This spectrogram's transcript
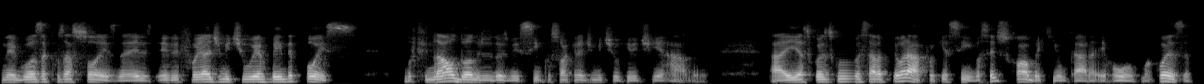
negou as acusações, né? Ele, ele foi admitir o erro bem depois, no final do ano de 2005, só que ele admitiu que ele tinha errado. Né? Aí as coisas começaram a piorar, porque assim, você descobre que um cara errou alguma coisa,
